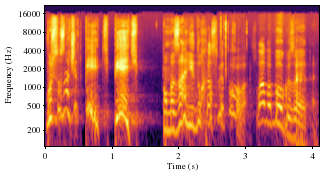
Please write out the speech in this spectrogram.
вот что значит петь, петь помазание Духа Святого. Слава Богу за это.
